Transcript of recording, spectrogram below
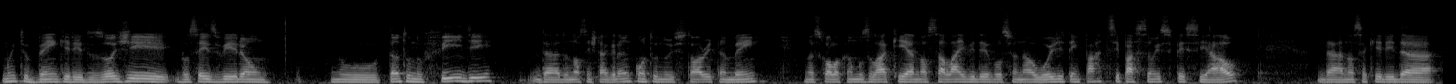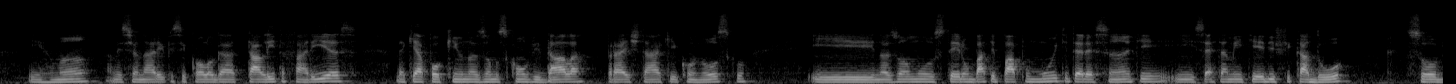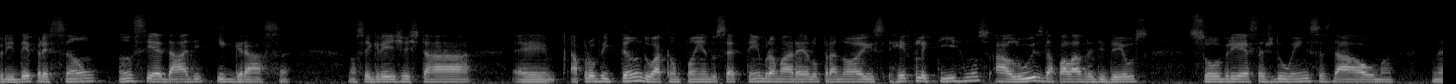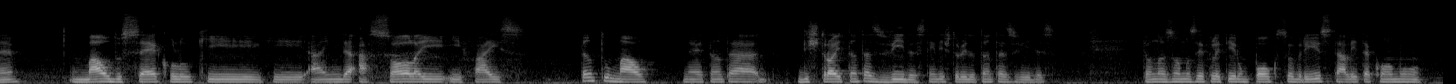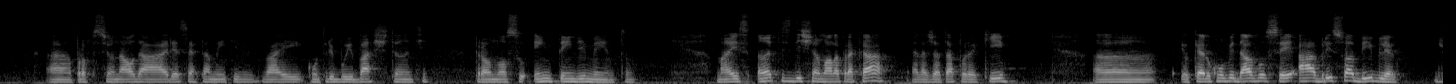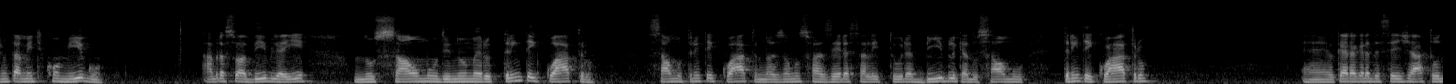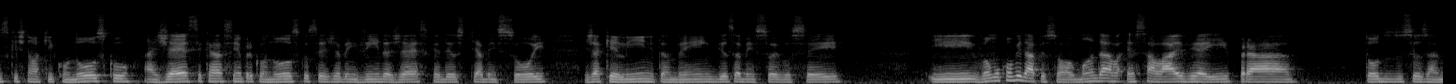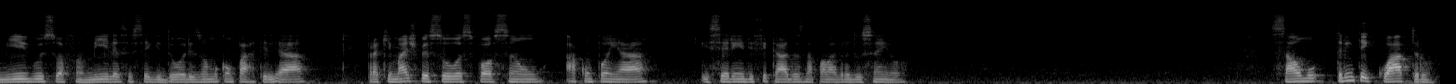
Muito bem, queridos. Hoje vocês viram no, tanto no feed da, do nosso Instagram quanto no Story também. Nós colocamos lá que a nossa live devocional hoje tem participação especial da nossa querida irmã, a missionária e psicóloga Talita Farias. Daqui a pouquinho nós vamos convidá-la para estar aqui conosco e nós vamos ter um bate-papo muito interessante e certamente edificador sobre depressão, ansiedade e graça. Nossa igreja está é, aproveitando a campanha do Setembro Amarelo para nós refletirmos à luz da palavra de Deus sobre essas doenças da alma, né? Um mal do século que, que ainda assola e, e faz tanto mal, né? Tanta destrói tantas vidas, tem destruído tantas vidas. Então nós vamos refletir um pouco sobre isso, Talita como a profissional da área certamente vai contribuir bastante para o nosso entendimento. Mas antes de chamá-la para cá, ela já está por aqui, uh, eu quero convidar você a abrir sua Bíblia juntamente comigo. Abra sua Bíblia aí no Salmo de número 34. Salmo 34, nós vamos fazer essa leitura bíblica do Salmo 34. É, eu quero agradecer já a todos que estão aqui conosco, a Jéssica sempre conosco, seja bem-vinda, Jéssica, Deus te abençoe. Jaqueline também, Deus abençoe você. E vamos convidar, pessoal, manda essa live aí para todos os seus amigos, sua família, seus seguidores, vamos compartilhar para que mais pessoas possam acompanhar e serem edificadas na palavra do Senhor. Salmo 34.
